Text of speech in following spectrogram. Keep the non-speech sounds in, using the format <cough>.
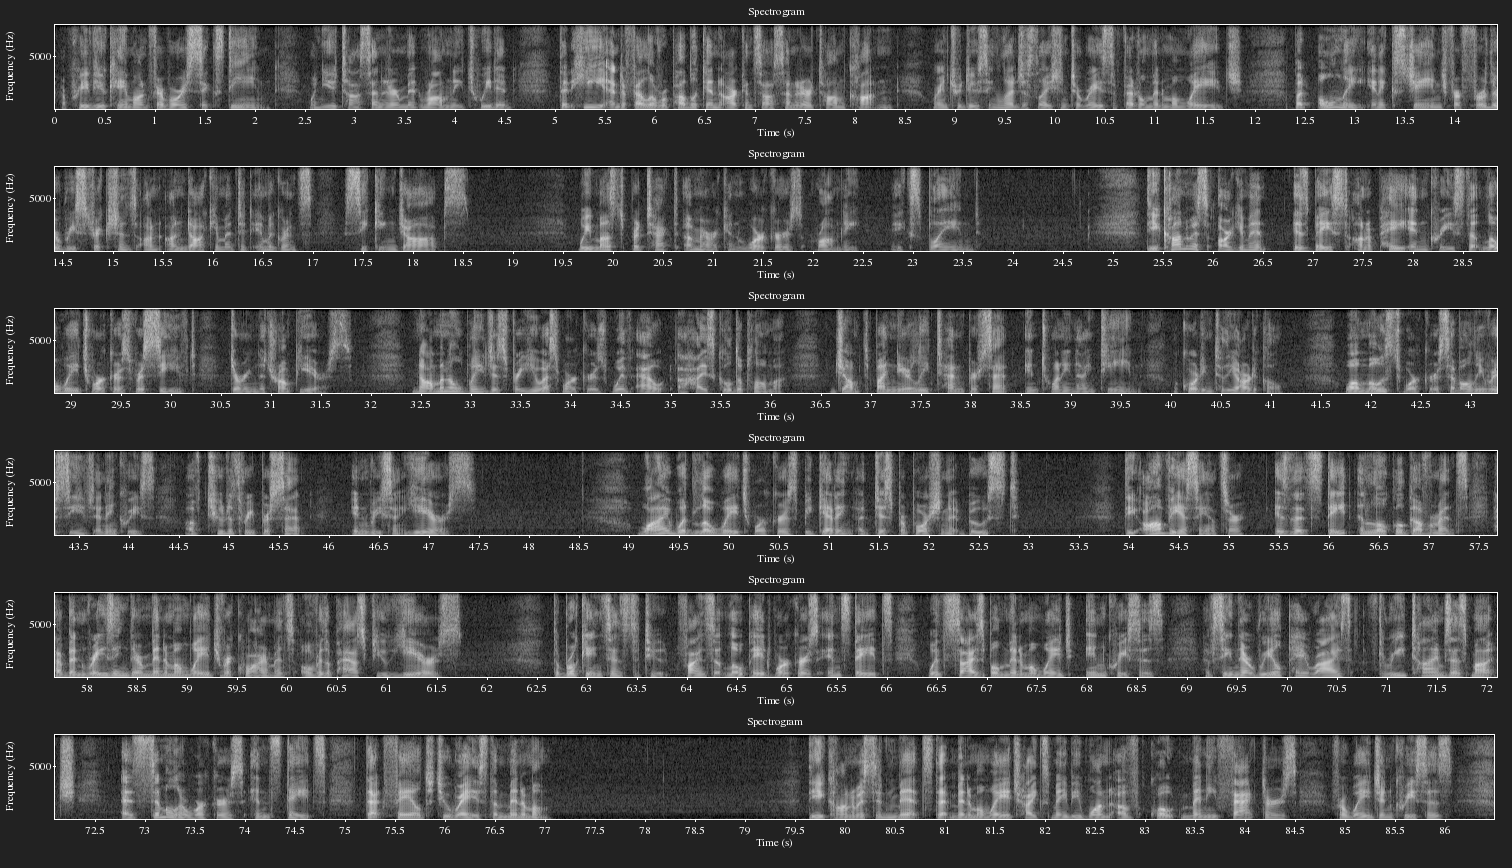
A preview came on February 16 when Utah Senator Mitt Romney tweeted that he and a fellow Republican, Arkansas Senator Tom Cotton, were introducing legislation to raise the federal minimum wage, but only in exchange for further restrictions on undocumented immigrants seeking jobs. We must protect American workers, Romney explained. The Economist's argument is based on a pay increase that low wage workers received during the Trump years. Nominal wages for U.S. workers without a high school diploma jumped by nearly 10% in 2019, according to the article, while most workers have only received an increase of 2 to 3% in recent years. Why would low wage workers be getting a disproportionate boost? The obvious answer is that state and local governments have been raising their minimum wage requirements over the past few years. The Brookings Institute finds that low paid workers in states with sizable minimum wage increases have seen their real pay rise three times as much as similar workers in states that failed to raise the minimum. The Economist admits that minimum wage hikes may be one of, quote, many factors for wage increases,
